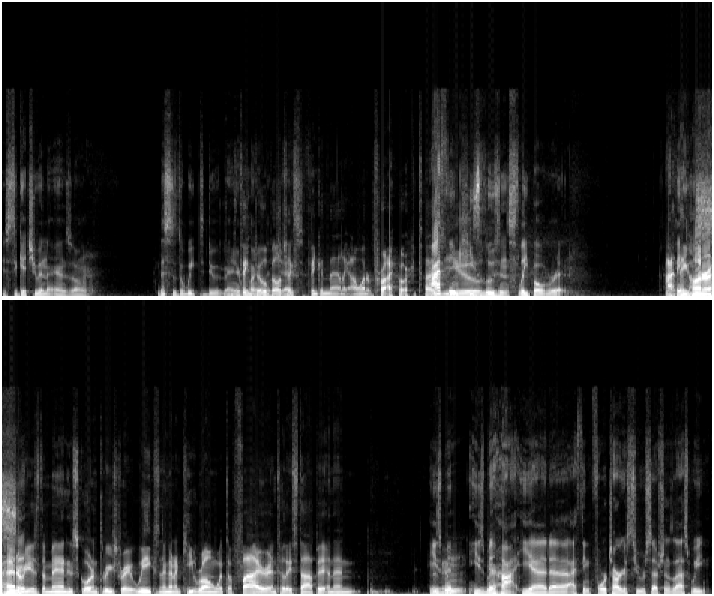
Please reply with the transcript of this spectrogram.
is to get you in the end zone. This is the week to do it, man. you You're think Bill Belichick's Jets. thinking that? Like, I want to prioritize I think you. he's losing sleep over it. I, think, he's Hunter Henry is the man who scored in three straight weeks, and they're gonna keep rolling with the fire until they stop it, and then He's I mean- been he's been hot. He had uh, I think four targets, two receptions last week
